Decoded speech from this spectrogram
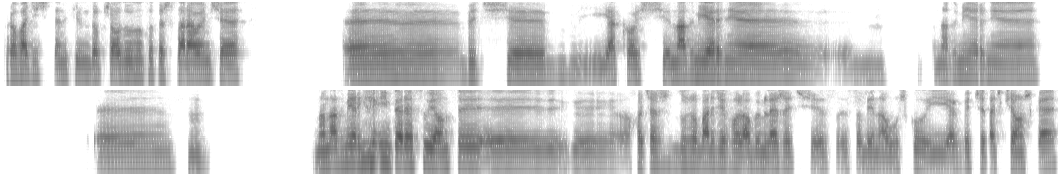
prowadzić ten film do przodu, no to też starałem się e, być jakoś nadmiernie nadmiernie hmm, no nadmiernie interesujący, y, y, chociaż dużo bardziej wolałbym leżeć sobie na łóżku i jakby czytać książkę.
